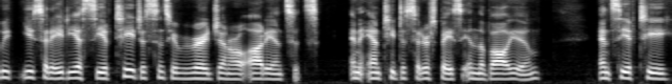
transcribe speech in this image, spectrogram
we, you said ADS CFT, just since you have a very general audience, it's an anti de Sitter space in the volume. And CFT,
